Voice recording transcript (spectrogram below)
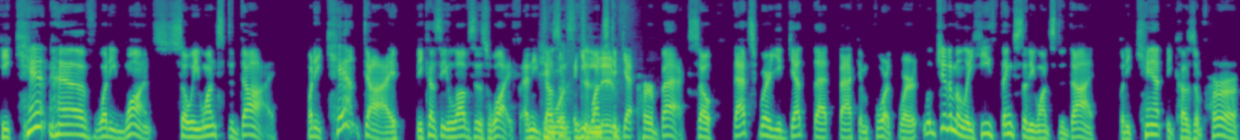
He can't have what he wants. So he wants to die, but he can't die because he loves his wife and he He doesn't, wants he to wants to get her back. So that's where you get that back and forth where legitimately he thinks that he wants to die, but he can't because of her.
